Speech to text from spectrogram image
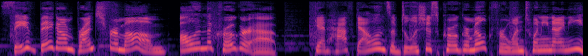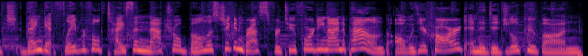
Save big on brunch for mom, all in the Kroger app. Get half gallons of delicious Kroger milk for 129 each, then get flavorful Tyson natural boneless chicken breasts for 249 a pound, all with your card and a digital coupon.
